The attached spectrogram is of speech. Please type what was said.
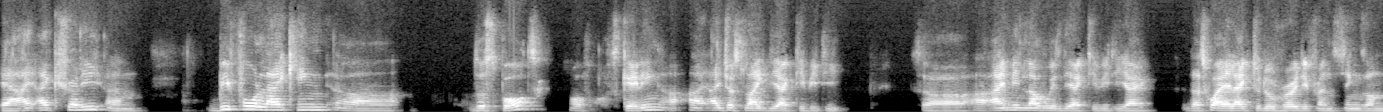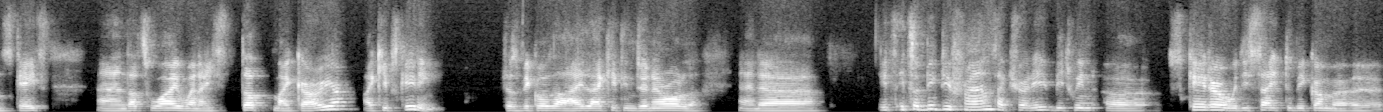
Yeah, I actually. Um before liking uh, the sport of, of skating, I, I, just like the activity. So I, am in love with the activity. I, that's why I like to do very different things on skates. And that's why when I stop my career, I keep skating just because I like it in general. And uh, it's, it's a big difference actually between a skater who decide to become a, a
